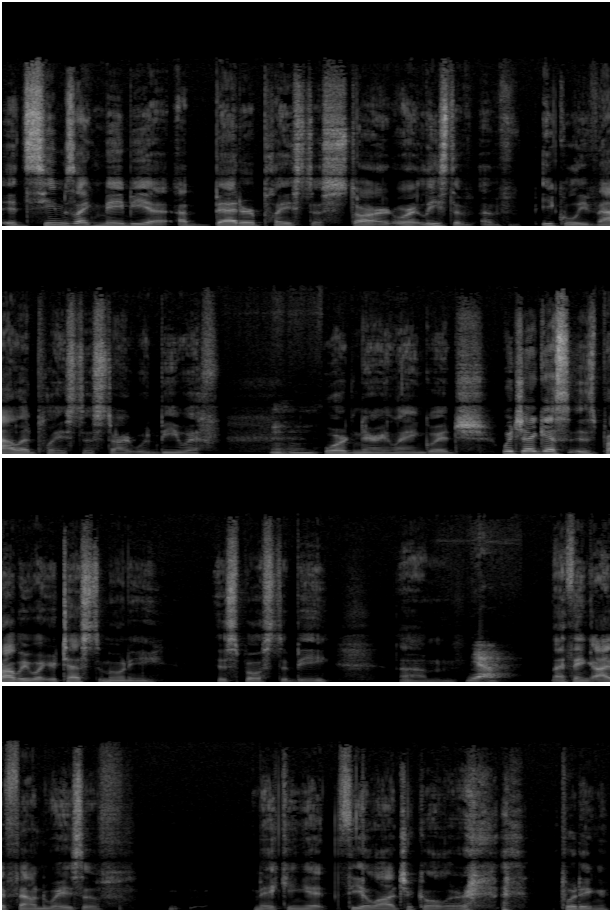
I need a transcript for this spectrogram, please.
it seems like maybe a, a better place to start, or at least a, a equally valid place to start, would be with mm-hmm. ordinary language, which I guess is probably what your testimony is supposed to be. Um, yeah. I think I've found ways of making it theological or putting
